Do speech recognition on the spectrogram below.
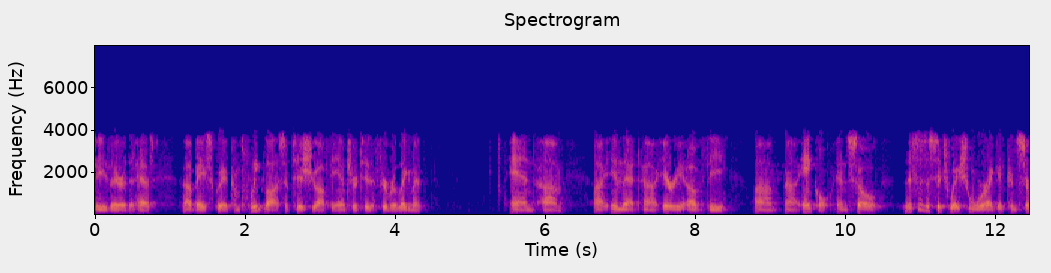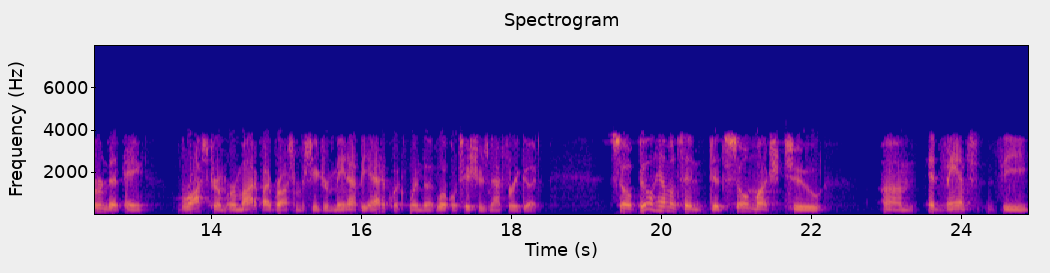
see there that has uh, basically a complete loss of tissue off the anterior to the tibiofibular ligament. and um, uh, in that uh, area of the um, uh, ankle. And so this is a situation where I get concerned that a Brostrom or modified Brostrom procedure may not be adequate when the local tissue is not very good. So Bill Hamilton did so much to um, advance the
